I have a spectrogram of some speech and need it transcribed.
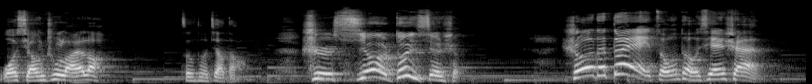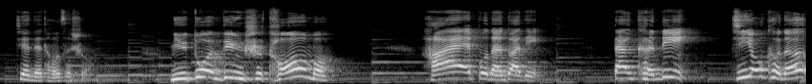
我想出来了，总统叫道：“是希尔顿先生。”说的对，总统先生。间谍头子说：“你断定是他吗？”还不能断定，但肯定极有可能，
